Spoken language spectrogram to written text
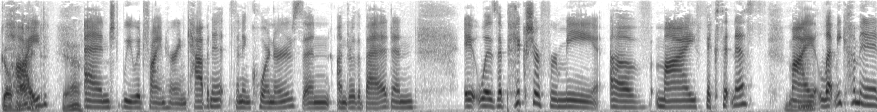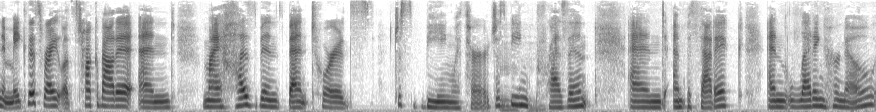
Go hide. Yeah. and we would find her in cabinets and in corners and under the bed and it was a picture for me of my fix-itness my mm-hmm. let me come in and make this right let's talk about it and my husband's bent towards just being with her just being mm-hmm. present and empathetic and letting her know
